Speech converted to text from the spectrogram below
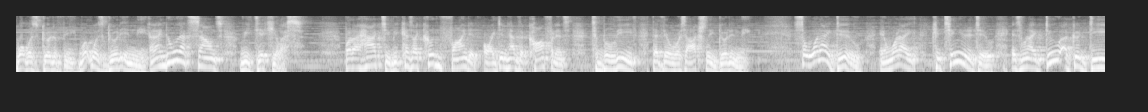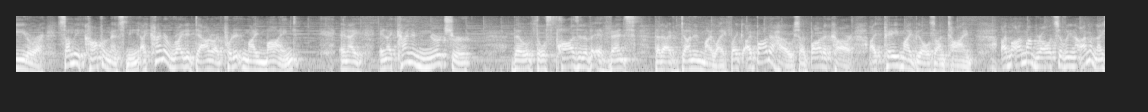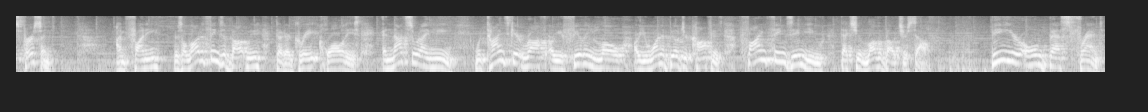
what was good of me, what was good in me. And I know that sounds ridiculous, but I had to because I couldn't find it or I didn't have the confidence to believe that there was actually good in me. So what I do and what I continue to do is when I do a good deed or somebody compliments me, I kind of write it down or I put it in my mind and I, and I kind of nurture the, those positive events that I've done in my life. Like I bought a house, I bought a car, I paid my bills on time. I'm, I'm a relatively, I'm a nice person. I'm funny. There's a lot of things about me that are great qualities. And that's what I mean. When times get rough or you're feeling low or you want to build your confidence, find things in you that you love about yourself. Be your own best friend.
